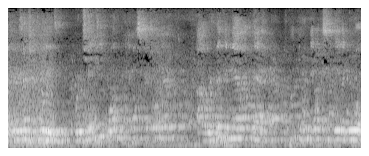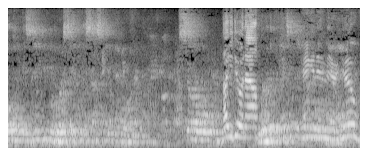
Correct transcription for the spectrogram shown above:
Get your attention, please. We're changing one panel schedule here. Uh, we're thinking now that people may want to see David Newell and the same people who are safety assessing panel. So How you doing, Al? we're going to cancel the Hanging in there, you?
